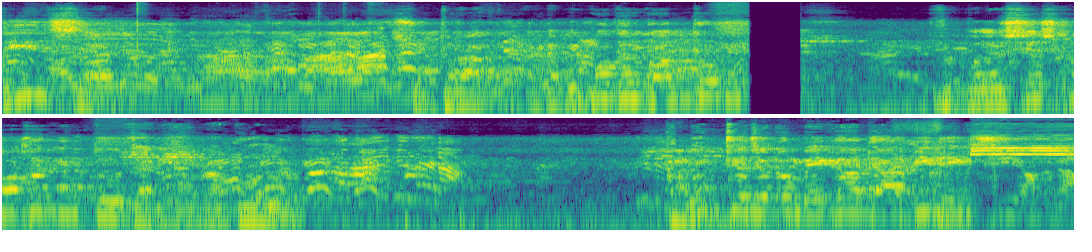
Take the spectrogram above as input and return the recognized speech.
দিয়েছেন সুতরাং একটা বিপদের গন্ধ। ফুটবলের শেষ কথা কিন্তু জানি আমরা বল খানিকটা যেন মেগা ডার্বি দেখছি আমরা।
